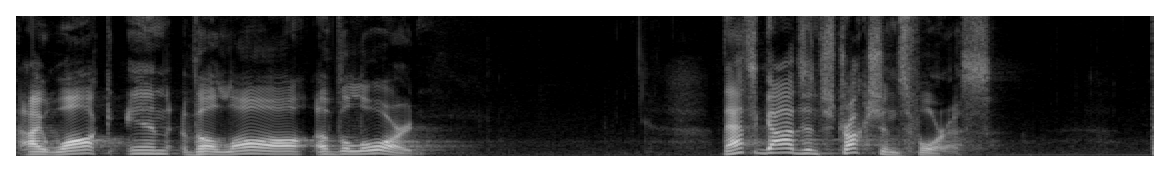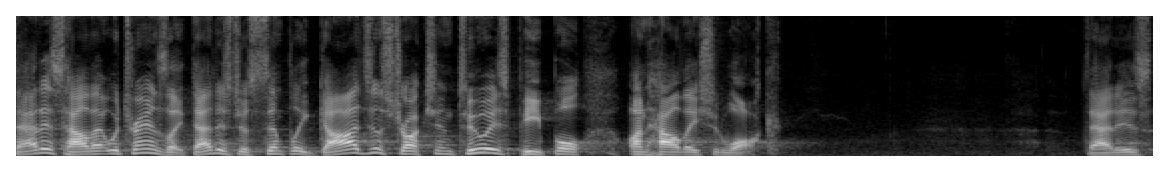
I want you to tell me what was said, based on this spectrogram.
I walk in the law of the Lord. That's God's instructions for us. That is how that would translate. That is just simply God's instruction to his people on how they should walk. That is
